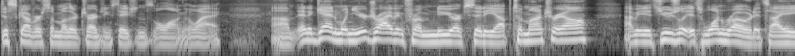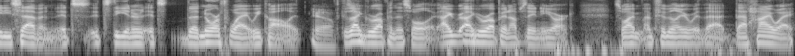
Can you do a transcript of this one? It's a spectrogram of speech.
discover some other charging stations along the way. Um, and again, when you're driving from New York City up to Montreal, I mean, it's usually it's one road. It's I-87. It's it's the inter, it's the Northway we call it. Yeah. Because I grew up in this whole I, I grew up in upstate New York, so I'm, I'm familiar with that that highway.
